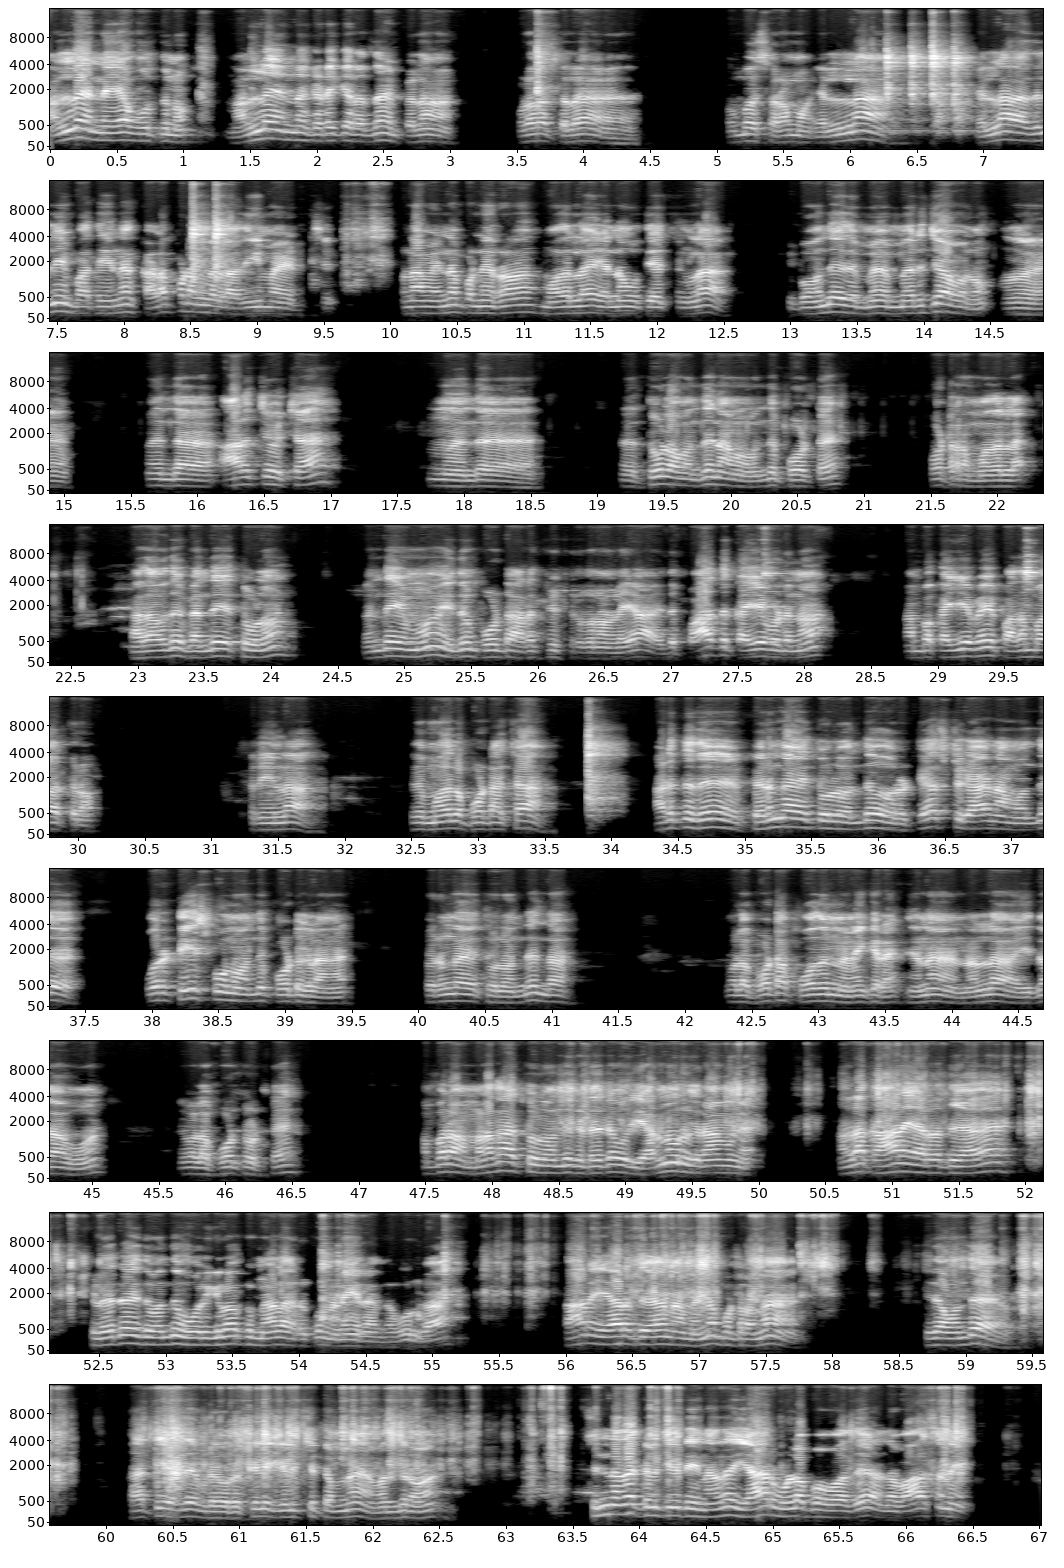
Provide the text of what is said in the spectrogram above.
நல்ல எண்ணெயாக ஊற்றணும் நல்ல எண்ணெய் கிடைக்கிறது தான் இப்போலாம் உலகத்துல ரொம்ப சிரமம். எல்லாம் எல்லா இதுலேயும் பார்த்தீங்கன்னா கலப்படங்கள் அதிகமாயிடுச்சு. இப்போ நாம் என்ன பண்ணிடுறோம்? முதல்ல எண்ணெய் ஊற்றியாச்சுங்களா இப்போ வந்து இது மெ மெர்ஜாகணும் இந்த அரைச்சி வச்ச இந்த தூளை வந்து நாம் வந்து போட்டு போட்டுறோம் முதல்ல. அதாவது வெந்தயத்தூளும் வெந்தயமும் இதுவும் போட்டு அரைச்சி வச்சிருக்கிறோம் இல்லையா? இது பார்த்து கையை விடணும். நம்ம கையவே பதம் பார்த்துரும். சரிங்களா? இது முதல்ல போட்டாச்சா? அடுத்தது பெருங்காயத்தூள் வந்து ஒரு டேஸ்ட்டுக்காக நாம் வந்து ஒரு டீஸ்பூன் வந்து போட்டுக்கலாங்க. பெருங்காயத்தூள் வந்து இந்த இவ்வளோ போட்டால் போதும்னு நினைக்கிறேன். ஏன்னா நல்லா இதாகும் இவ்வளோ போட்டு விட்டு அப்புறம் மிளகாத்தூள் வந்து கிட்டத்தட்ட ஒரு இரநூறு கிராமுங்க. நல்லா காரம் ஏறுறதுக்காக கிட்டத்தட்ட இது வந்து ஒரு கிலோவுக்கு மேலே இருக்கும்னு நினைக்கிறேன் அந்த ஊறுகாய். காரம் ஏறதுக்காக நாம் என்ன பண்ணுறோன்னா இதை வந்து கத்தி வந்து இப்படி ஒரு கிளி கிழிச்சிட்டோம்னா வந்துடும் சின்னதாக கிழிச்சுக்கிட்டீங்கன்னா தான் யார் உள்ளே போகாது அந்த வாசனை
